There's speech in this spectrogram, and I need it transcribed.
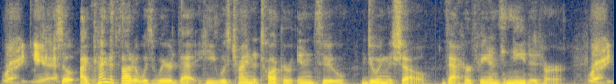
Right, yeah. So I kind of thought it was weird that he was trying to talk her into doing the show, that her fans needed her. Right.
